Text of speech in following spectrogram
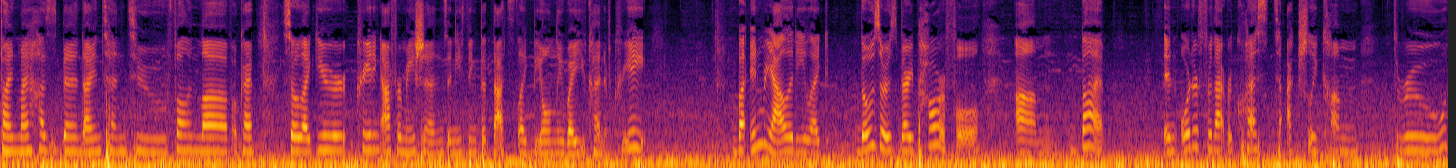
find my husband, I intend to fall in love, okay? So, like, you're creating affirmations and you think that that's like the only way you kind of create. But in reality, like, those are very powerful. Um, but in order for that request to actually come through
